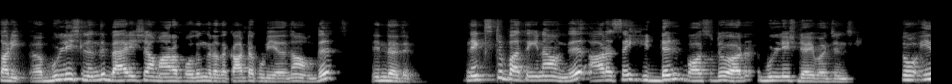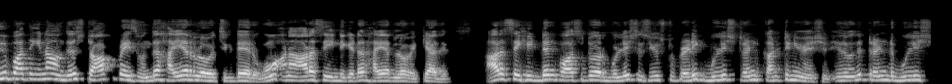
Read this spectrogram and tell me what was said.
சாரி புல்லிஷ்லேருந்து பேரிஷாக மாறப்போகுதுங்கிறத காட்டக்கூடியது தான் வந்து இந்த இது. நெக்ஸ்ட் பார்த்தீங்கன்னா வந்து RSI hidden positive or bullish divergence so இது பார்த்தீங்கன்னா வந்து ஸ்டாக் ப்ரைஸ் வந்து ஹையர் லோ வச்சுக்கிட்டே இருக்கும். ஆனால் ஆர்எஸ்ஐ இண்டிகேட்டர் ஹையர் லோ வைக்காது. RSI hidden positive or bullish is use to predict bullish trend continuation இது வந்து ட்ரெண்ட் புல்லிஷ்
